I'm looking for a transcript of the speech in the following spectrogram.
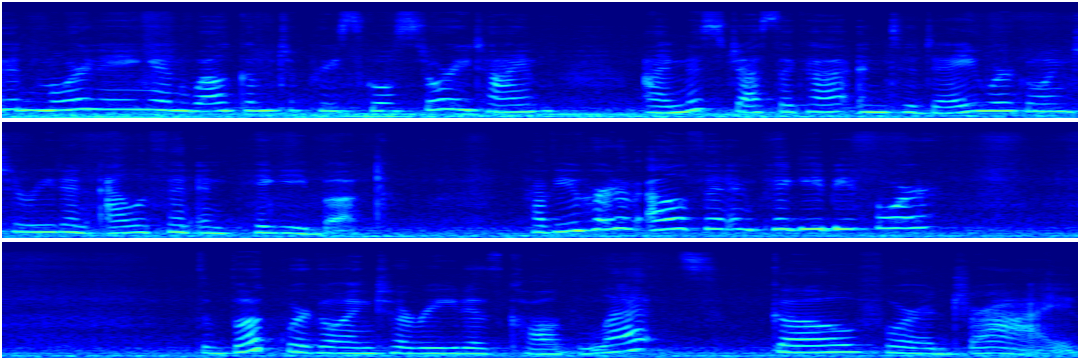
Good morning and welcome to Preschool Storytime. I'm Miss Jessica and today we're going to read an Elephant and Piggie book. Have you heard of Elephant and Piggie before? The book we're going to read is called Let's Go for a Drive.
